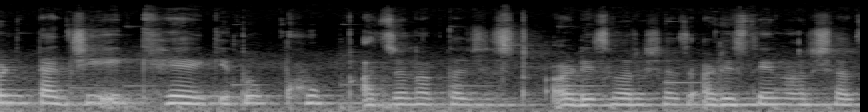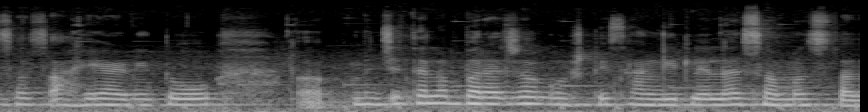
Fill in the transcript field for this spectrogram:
पण त्याची एक हे आहे की तो खूप अजून आता जस्ट अडीच वर्षाचा अडीच तीन वर्षाचाच आहे आणि तो म्हणजे त्याला बऱ्याचशा गोष्टी सांगितलेल्या समजतात.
